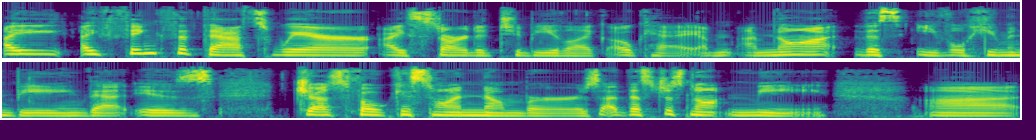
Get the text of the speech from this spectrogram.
I, I think that that's where I started to be like, okay, I'm, I'm not this evil human being that is just focused on numbers. Uh, that's just not me. Uh,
